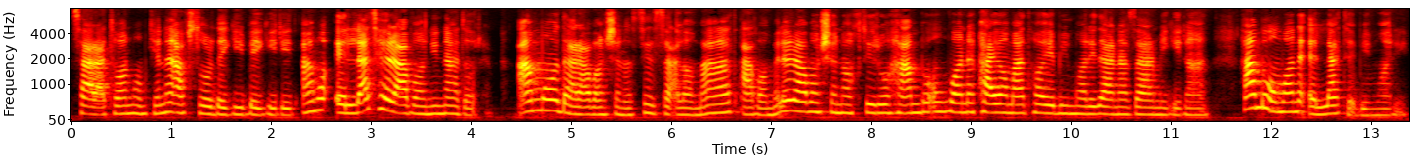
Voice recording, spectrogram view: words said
سرطان ممکنه افسردگی بگیرید اما علت روانی نداره. اما در روانشناسی سلامت عوامل روانشناختی رو هم به عنوان پیامدهای بیماری در نظر می‌گیرن هم به عنوان علت بیماری.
